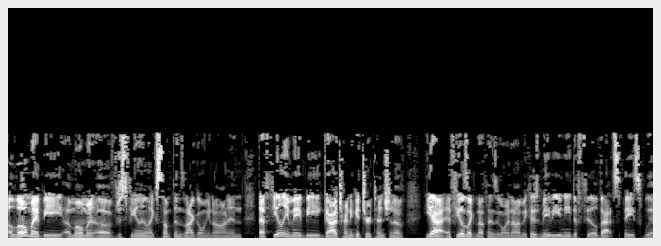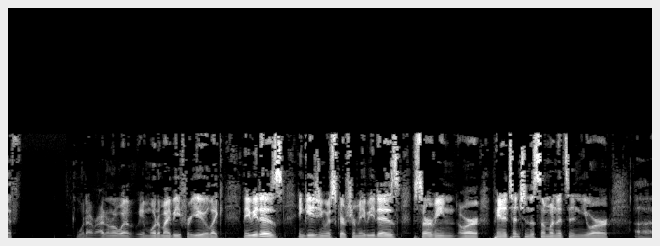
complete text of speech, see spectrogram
a low might be a moment of just feeling like something's not going on. And that feeling may be God trying to get your attention of, yeah, it feels like nothing's going on because maybe you need to fill that space with whatever. I don't know what what it might be for you. Like maybe it is engaging with scripture. Maybe it is serving or paying attention to someone that's in your uh,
